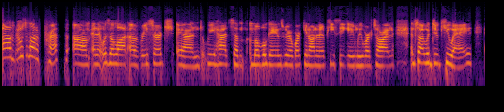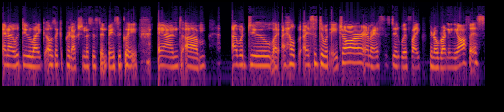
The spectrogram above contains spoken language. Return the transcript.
Um, it was a lot of prep, um, and it was a lot of research. And we had some mobile games we were working on, and a PC game we worked on. And so I would do QA, and I would do like I was like a production assistant basically, and um, I would do like I helped I assisted with HR, and I assisted with like you know running the office.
